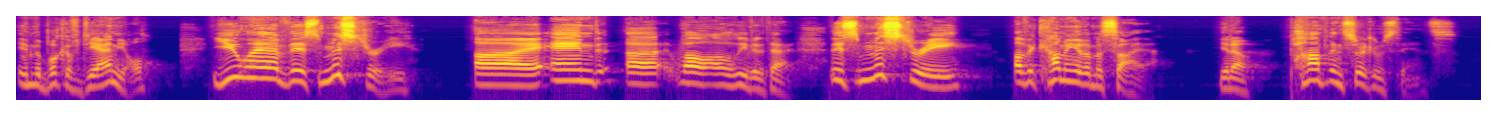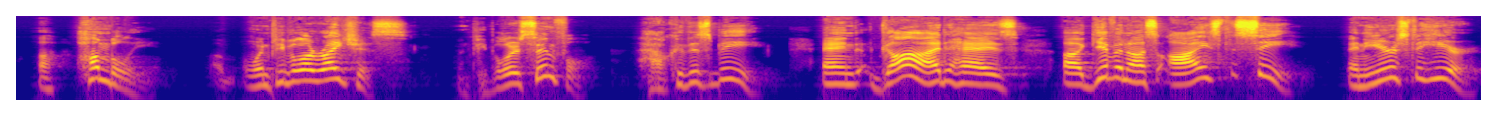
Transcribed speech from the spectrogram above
in the book of Daniel, you have this mystery, uh, and, uh, well, I'll leave it at that. This mystery of the coming of the Messiah. You know, pomp and circumstance, uh, humbly, uh, when people are righteous, when people are sinful. How could this be? And God has uh, given us eyes to see and ears to hear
